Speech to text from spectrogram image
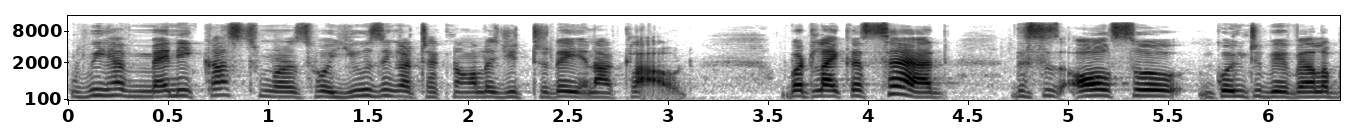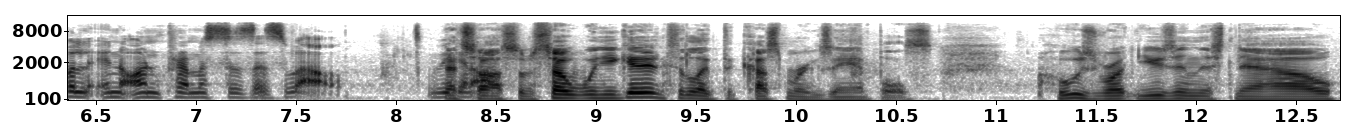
we have many customers who are using our technology today in our cloud. But like I said, this is also going to be available in on-premises as well. We That's awesome. So when you get into like the customer examples, who's using this now?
